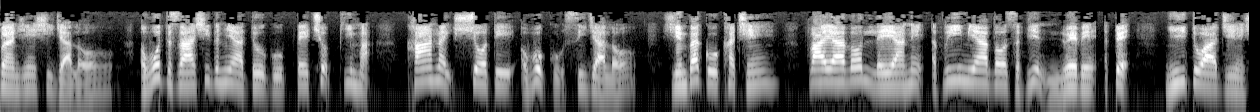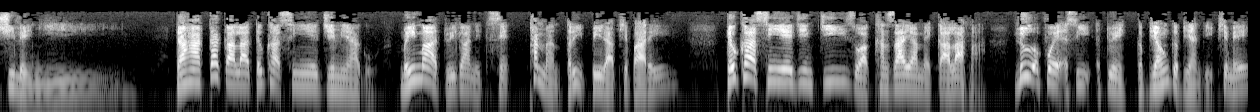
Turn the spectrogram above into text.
ပန်ခြင်းရှိကြလော့အဝတ်တစားရှိသမျှတို့ကိုပယ်ချွတ်ပြီးမှခါး၌လျှော်တေအဝတ်ကိုစီးကြလော့ ရင်ဘတ်ကိုခတ်ခြင်းသာယာသောလေယာနှင့်အသီးများသောစပြစ်နွယ်ပင်အတွက်ညီးတွားခြင်းရှိလိမ့်မည်ဒါဟာကပ်ကာလဒုက္ခဆင်းရဲခြင်းများကိုမိမတွေကနေတဆင့်ထပ်မံသတိပေးတာဖြစ်ပါတယ်ဒုက္ခဆင်းရဲခြင်းကြီးစွာခံစားရမယ့်ကာလမှာလူအဖွဲ့အစည်းအတွင်းကြပြောင်းကြပြန်တည်ဖြစ်မယ်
